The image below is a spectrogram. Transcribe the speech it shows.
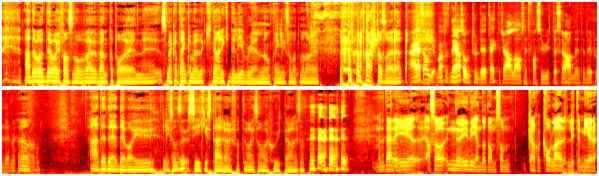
ja, det var, det var ju fan som att vä- vänta på en, eh, som jag kan tänka mig, en knark-delivery eller någonting. Liksom att man har värsta så här. Nej, jag såg, när jag såg True Detective tror jag alla avsnitt fanns ute så jag hade inte det problemet. Ja. Ja, det, det, det var ju liksom psykisk terror för att det var ju så sjukt bra liksom. Men det där är ju, alltså nu är vi ändå de som kanske kollar lite mer,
